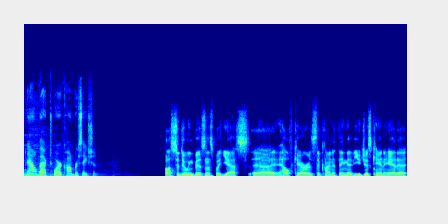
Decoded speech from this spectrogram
Now back to our conversation. Cost of doing business, but yes, uh, healthcare is the kind of thing that you just can't add a.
